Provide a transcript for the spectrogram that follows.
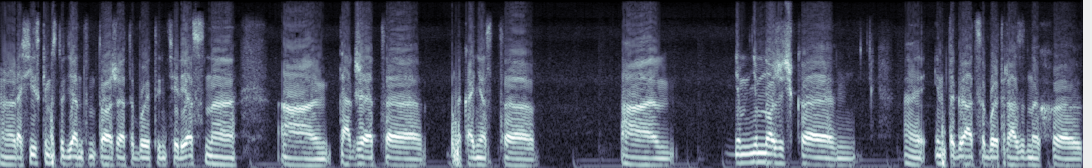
э, российским студентам тоже это будет интересно. А, также это наконец-то а, немножечко э, интеграция будет разных э,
